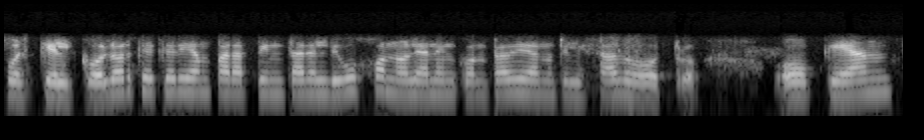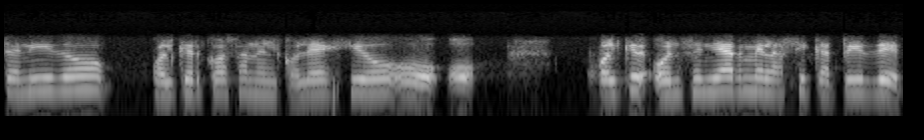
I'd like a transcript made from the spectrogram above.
pues que el color que querían para pintar el dibujo no le han encontrado y han utilizado otro, o que han tenido cualquier cosa en el colegio o, o cualquier o enseñarme la cicatriz de,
